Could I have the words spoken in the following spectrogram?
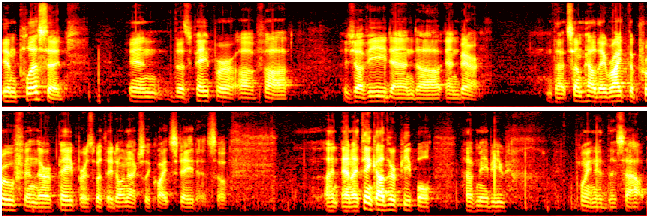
implicit in this paper of uh, Javid and, uh, and Bernd. That somehow they write the proof in their papers, but they don't actually quite state it. So, and, and I think other people have maybe pointed this out.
